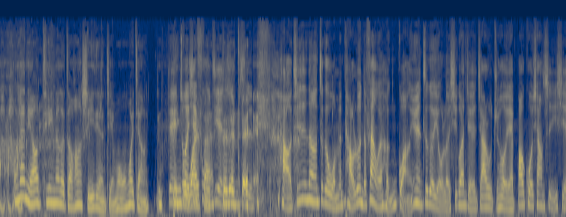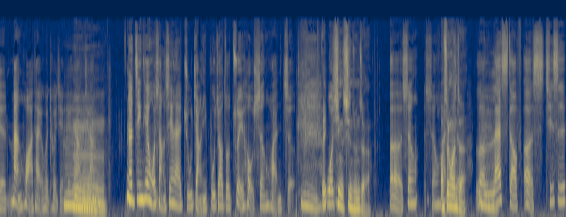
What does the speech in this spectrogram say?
那你要听那个早上十一点的节目，我们会讲对做一些附件，是不是？好，其实呢，这个我们讨论的范围很广，因为这个有了膝关节的加入之后，也包括像是一些漫画，他也会推荐给大家。那今天我想先来主讲一部叫做《最后生还者》。嗯，我幸幸存者。呃，生生哦，生还者。The Last of Us。其实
